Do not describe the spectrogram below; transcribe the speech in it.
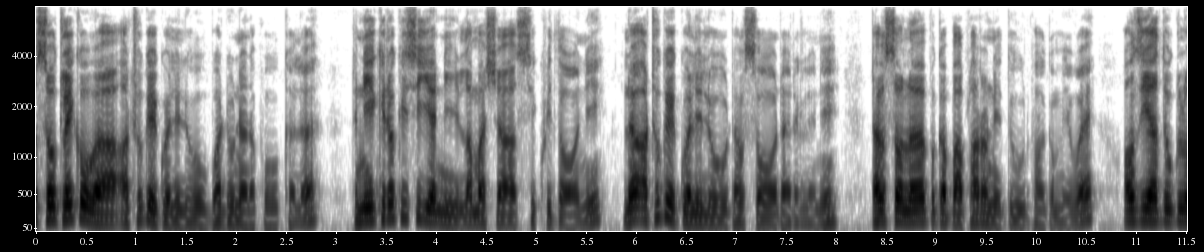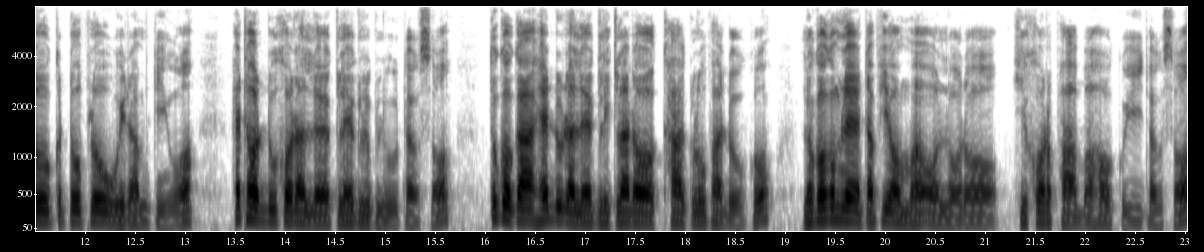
ိုဆိုကလေးကိုကအထုကေကွယ်လီလိုဘဝဒုနာနဖိုခလဒနီခိရိုကိစီယနီလမရှာစီခွီတော်နီလဲအထုကေကွယ်လီလိုဒေါက်ဆောဒါတကလနီဒေါက်ဆောလပကပဖလာတော်နေတူဖာကမေဝဲအောင်စီယာတူကလိုကတိုဖလိုဝေရမ်တီဝဟက်ထော်ဒူခေါ်ရလဲကလဲဂလူဂလူဒေါက်ဆောသူကကဟက်ဒူရလဲဂလီကလာတော့ခါကလိုဖာဒိုကိုလောကကမလဲတဖီအောင်မအော်လော်တော့ဟီခေါ်ဖာဘဟောကွီဒေါက်ဆော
